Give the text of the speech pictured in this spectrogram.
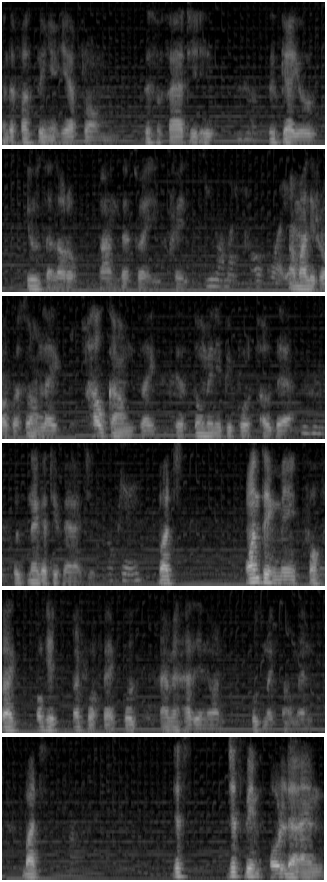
and the first thing you hear from the society is Mhm. this guy used used a lot of bhang. That's why he's crazy. You know I'm a dog, yeah. I'm Ali Rogwa, so I'm like, how comes like there's so many people out there Mhm. with negative energy? Okay. But one thing me for fact, okay, not for fact, because I haven't had anyone who's my comment, but just just being older and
